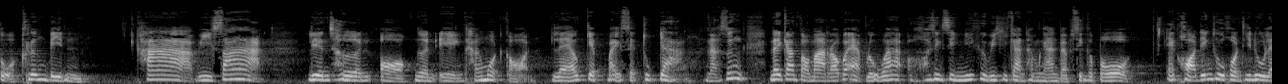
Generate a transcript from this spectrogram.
ตั๋วเครื่องบิน ค่าวีซ่าเรียนเชิญออกเงินเองทั้งหมดก่อน แล้วเก็บใบเสร็จทุกอย่างนะซึ่งในการต่อมาเราก็แอบรู้ว่าอ๋อจริง ๆ นี่คือวิธีการทำงานแบบสิงคโปร์ according to คนที่ดูแล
